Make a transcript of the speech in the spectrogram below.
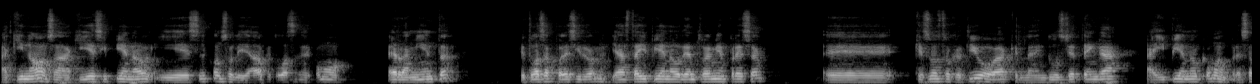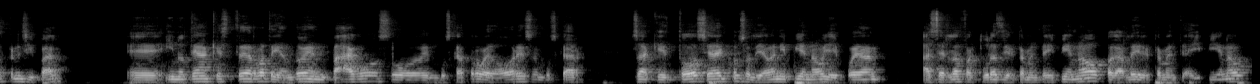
Aquí no, o sea, aquí es IPNO y es el consolidado que tú vas a tener como herramienta que tú vas a poder decir, bueno, ya está IPNO dentro de mi empresa, eh, que es nuestro objetivo, que la industria tenga a IPNO como empresa principal eh, y no tenga que estar batallando en pagos o en buscar proveedores o en buscar, o sea, que todo sea consolidado en IPNO y ahí puedan hacer las facturas directamente a IPNO, pagarle directamente a IPNO.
